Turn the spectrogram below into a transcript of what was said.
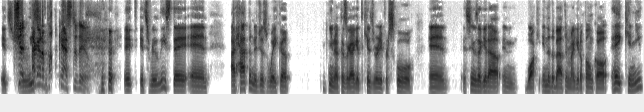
it's Shit, I got a podcast to do. it, it's release day and I happen to just wake up, you know, because I gotta get the kids ready for school. And as soon as I get out and walk into the bathroom, I get a phone call. Hey, can you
